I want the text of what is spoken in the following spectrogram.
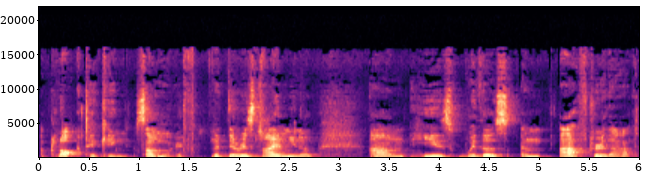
a clock ticking somewhere, that there is time, you know, um, He is with us. And after that,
